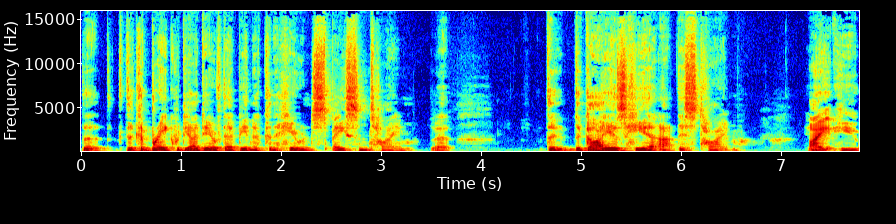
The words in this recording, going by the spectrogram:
that that could break with the idea of there being a coherent space and time that the the guy is here at this time he, I- he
